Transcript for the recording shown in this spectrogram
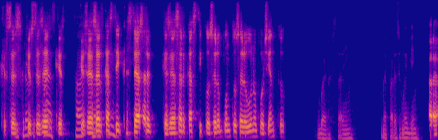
que usted, que que- usted, se- más, que, ¿sabe- que sea sarcástico, que esté que sea sarcástico 0.01% Bueno, está bien. Me parece muy bien. para,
